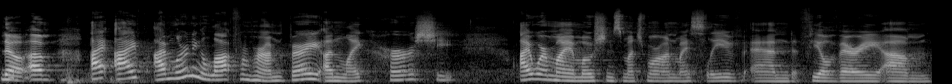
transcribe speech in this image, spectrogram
No, um, I, I, I'm learning a lot from her. I'm very unlike her. She, I wear my emotions much more on my sleeve and feel very. Um,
